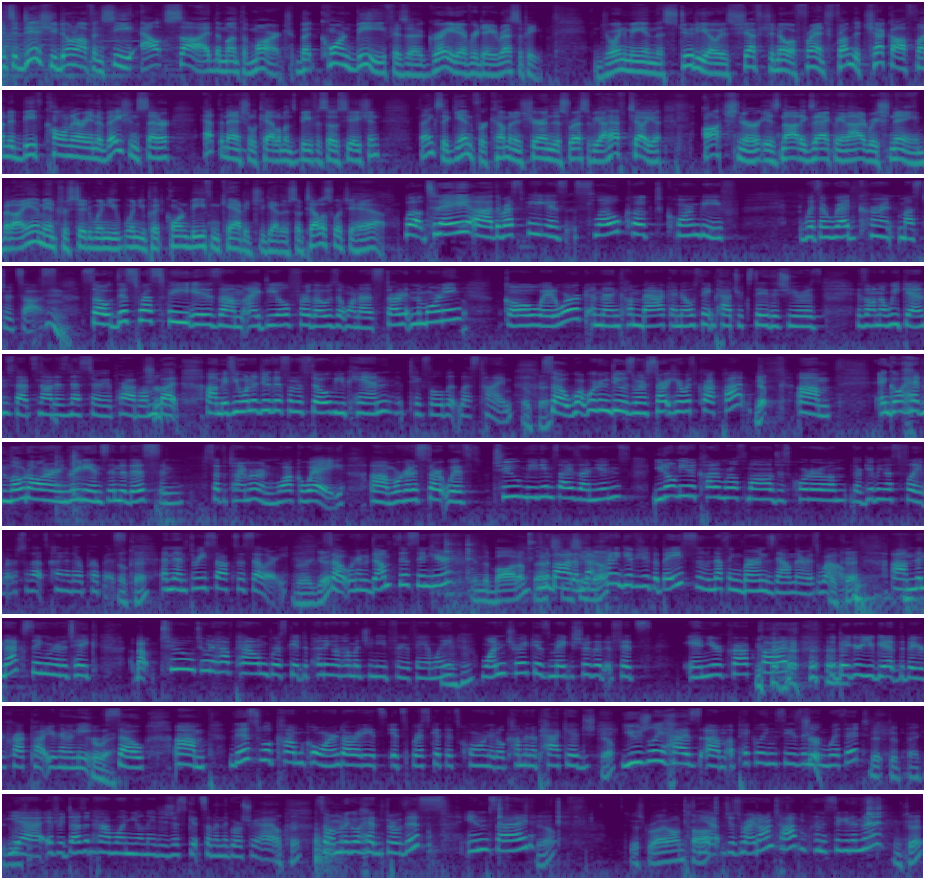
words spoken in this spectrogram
It's a dish you don't often see outside the month of March, but corned beef is a great everyday recipe. And joining me in the studio is Chef Genoa French from the checkoff funded Beef Culinary Innovation Center at the National Cattlemen's Beef Association. Thanks again for coming and sharing this recipe. I have to tell you, Ochsner is not exactly an Irish name, but I am interested when you when you put corned beef and cabbage together. So tell us what you have. Well, today uh, the recipe is slow cooked corned beef with a red currant mustard sauce. Hmm. So this recipe is um, ideal for those that want to start it in the morning, go away to work, and then come back. I know St. Patrick's Day this year is, is on a weekend, so that's not as necessary a problem. Sure. But um, if you want to do this on the stove, you can. It takes a little bit less time. Okay. So what we're going to do is we're going to start here with crock pot. Yep. Um, and go ahead and load all our ingredients into this and set the timer and walk away. Um, we're going to start with two medium-sized onions. You don't need to cut them real small, just quarter of them. They're giving us flavor, so that's kind of their purpose. Okay. And then three stalks of celery. Very good. So we're going to dump this in here In the bottom, that's in the bottom. That kind of gives you the base, so nothing burns down there as well. Okay. Um, the next thing we're going to take about two, two and a half pound brisket, depending on how much you need for your family. Mm-hmm. One trick is make sure that it fits in your crock pot. the bigger you get, the bigger crock pot you're going to need. Correct. So um, this will come corned already. It's, it's brisket that's corned. It'll come in a package. Yep. Usually has um, a pickling seasoning Sure. with it. The- the package yeah, if it doesn't have one, you'll need to just get some in the grocery aisle. Okay. So I'm going to go ahead and throw this inside. Yeah. Just right on top. Yep, just right on top. I'm going to stick it in there. Okay.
